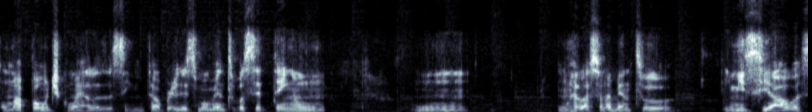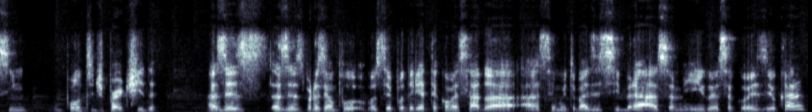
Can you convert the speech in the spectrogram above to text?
uma ponte com elas, assim. Então, a partir desse momento, você tem um, um, um relacionamento inicial, assim, um ponto de partida. Às vezes, às vezes, por exemplo, você poderia ter começado a, a ser muito mais esse braço, amigo, essa coisa, e o cara,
